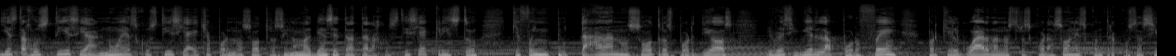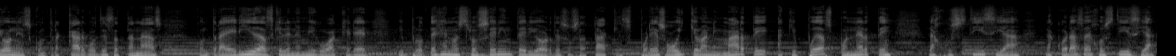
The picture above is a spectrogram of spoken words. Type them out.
Y esta justicia no es justicia hecha por nosotros, sino más bien se trata de la justicia de Cristo que fue imputada a nosotros por Dios y recibirla por fe, porque Él guarda nuestros corazones contra acusaciones, contra cargos de Satanás, contra heridas que el enemigo va a querer y protege nuestro ser interior de sus ataques. Por eso hoy quiero animarte a que puedas ponerte la justicia, la coraza de justicia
